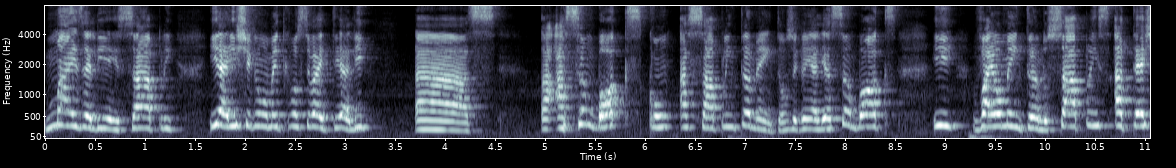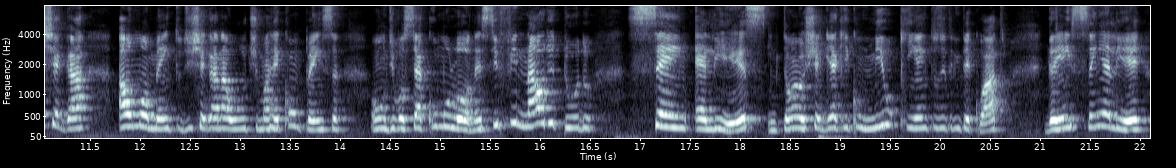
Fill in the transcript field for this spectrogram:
mais LE e sapling, e aí chega um momento que você vai ter ali as a, a Sandbox com a Sapling também. Então você ganha ali a Sandbox e vai aumentando Saplings até chegar ao momento de chegar na última recompensa, onde você acumulou nesse final de tudo 100 LEs. Então eu cheguei aqui com 1534, ganhei 100 LE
